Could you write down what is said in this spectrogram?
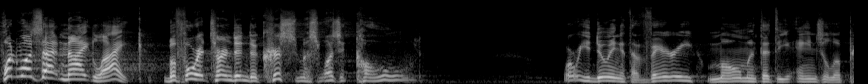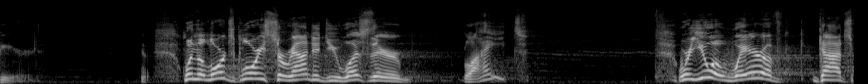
What was that night like before it turned into Christmas? Was it cold? What were you doing at the very moment that the angel appeared? When the Lord's glory surrounded you, was there light? Were you aware of God's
